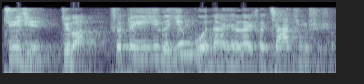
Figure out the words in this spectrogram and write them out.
拘谨，对吧？说对于一个英国男人来说，家庭是什么？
